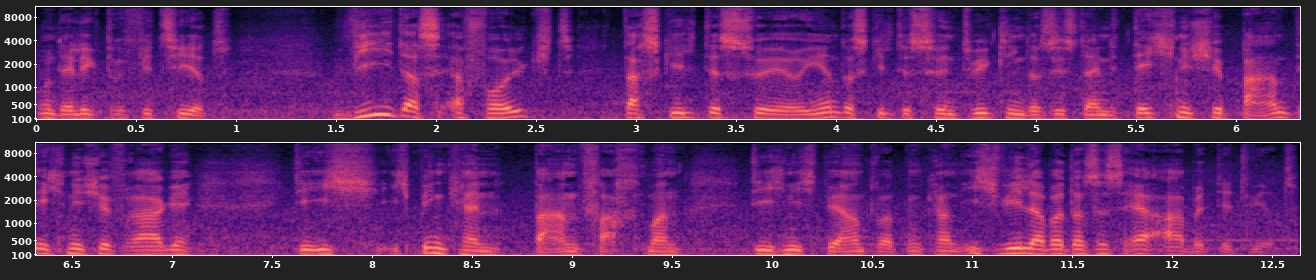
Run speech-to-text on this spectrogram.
und elektrifiziert. Wie das erfolgt, das gilt es zu eruieren, das gilt es zu entwickeln. Das ist eine technische, bahntechnische Frage, die ich, ich bin kein Bahnfachmann, die ich nicht beantworten kann. Ich will aber, dass es erarbeitet wird.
